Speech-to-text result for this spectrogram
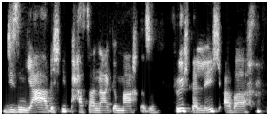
in diesem Jahr habe ich Vipassana gemacht, also fürchterlich, aber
